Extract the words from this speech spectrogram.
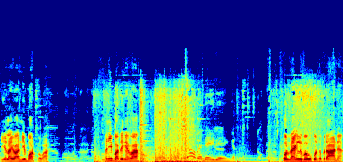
นี่อะไรวะนี่บอทเหรอวะอันนี้บอทได้ไงวะ Dominating. กูกดแรงหรือว่ากูกดธรรมดาเนี่ย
